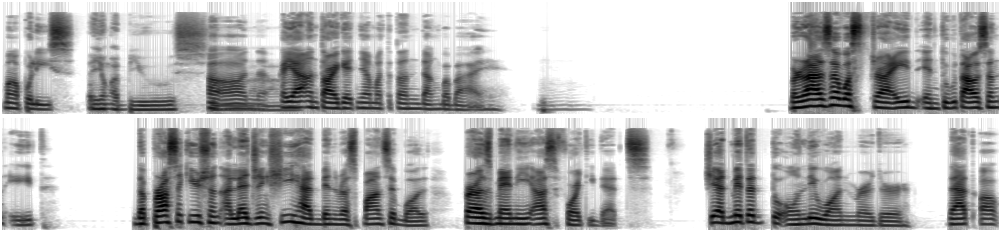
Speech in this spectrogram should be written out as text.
mga police. Ay, yung abuse. Oo, yung, na, ah, kaya ang target niya matatandang babae. Barraza was tried in 2008. The prosecution alleging she had been responsible for as many as 40 deaths. She admitted to only one murder, that of,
